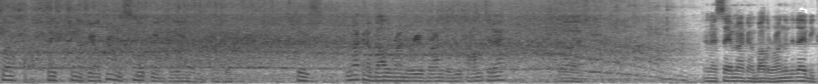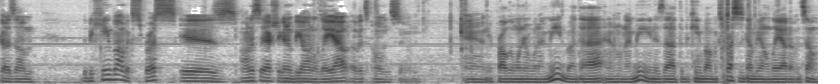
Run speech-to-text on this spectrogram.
So, thanks too much here. I'll turn on the smoke unit for the engine Because I'm not going to bother running the Rio Grande with Blue Comet today. But, and I say I'm not going to bother running them today because um, the Bikini Bottom Express is honestly actually going to be on a layout of its own soon. And you're probably wondering what I mean by that, and what I mean is that the Bikini Bottom Express is going to be on a layout of its own.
